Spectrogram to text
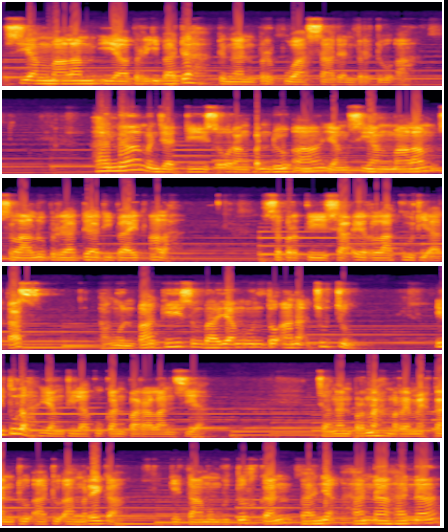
Siang malam ia beribadah dengan berpuasa dan berdoa. Hana menjadi seorang pendoa yang siang malam selalu berada di bait Allah. Seperti syair lagu di atas, bangun pagi sembahyang untuk anak cucu. Itulah yang dilakukan para lansia. Jangan pernah meremehkan doa-doa mereka. Kita membutuhkan banyak hana-hana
